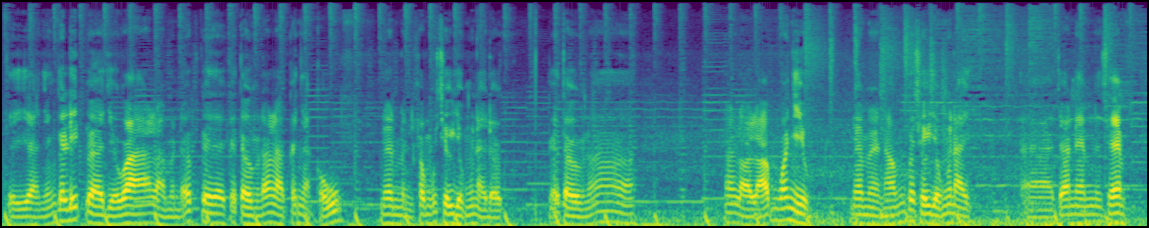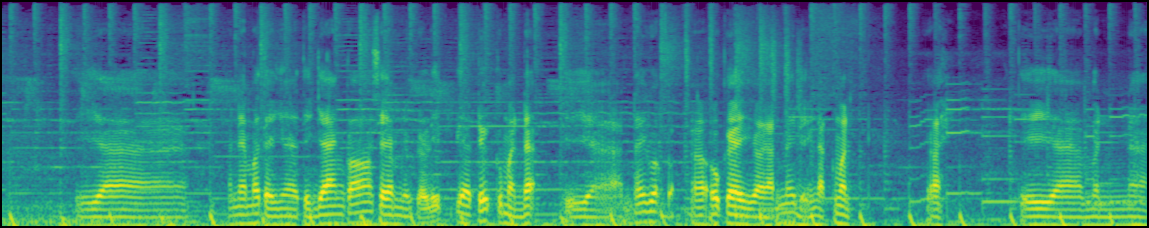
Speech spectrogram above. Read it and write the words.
Thì à, những cái clip à, vừa qua là mình ốp cái, cái tường đó là cái nhà cũ nên mình không có sử dụng cái này được. Cái tường nó nó lòi lõm quá nhiều nên mình không có sử dụng cái này. À, cho anh em xem. Thì à, anh em ở tiền à, tiền giang có xem được cái clip à, trước của mình đó thì à, anh thấy à, ok rồi anh mới điện đặt của mình. Rồi thì à, mình à,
